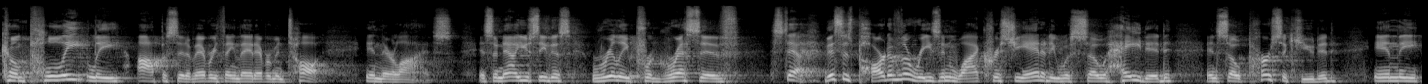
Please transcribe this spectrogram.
completely opposite of everything they had ever been taught in their lives. And so now you see this really progressive step. This is part of the reason why Christianity was so hated and so persecuted in the,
